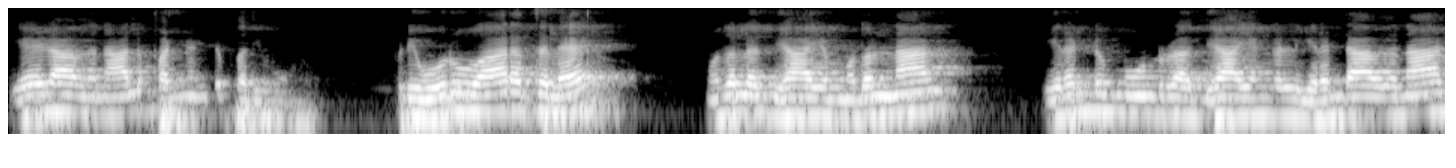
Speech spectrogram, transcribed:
ஏழாவது நாள் பன்னெண்டு பதிமூணு. இப்படி ஒரு வாரத்தில் முதல் அத்தியாயம் முதல் நாள் இரண்டு மூன்று அத்தியாயங்கள் இரண்டாவது நாள்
